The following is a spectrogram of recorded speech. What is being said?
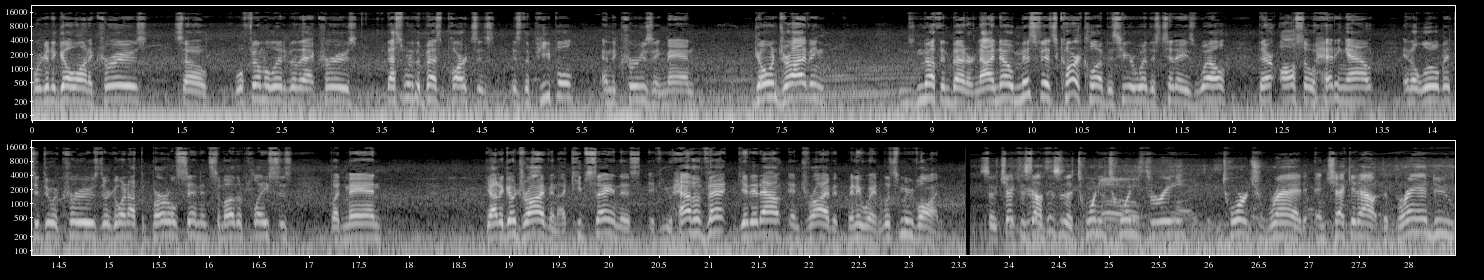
We're gonna go on a cruise, so we'll film a little bit of that cruise. That's one of the best parts is, is the people and the cruising, man. Going driving, there's nothing better. Now I know Misfits Car Club is here with us today as well. They're also heading out in a little bit to do a cruise. They're going out to Burleson and some other places. But man, got to go driving. I keep saying this. If you have a Vette, get it out and drive it. Anyway, let's move on. So check this out. This is a 2023 Torch Red. And check it out. The brand new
